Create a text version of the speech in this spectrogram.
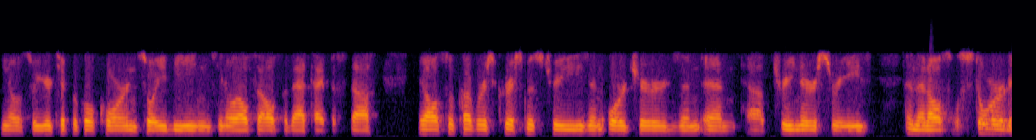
you know, so your typical corn, soybeans, you know, alfalfa, that type of stuff. It also covers Christmas trees and orchards and, and uh, tree nurseries, and then also stored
